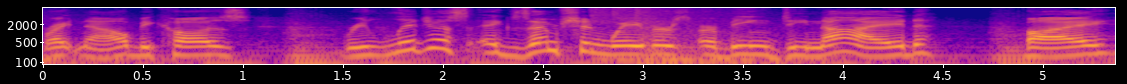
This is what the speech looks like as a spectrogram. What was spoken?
right now because religious exemption waivers are being denied by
